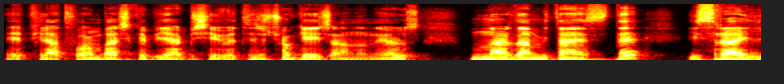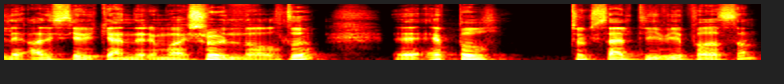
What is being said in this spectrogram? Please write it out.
e, platform, başka bir yer bir şey üretince çok heyecanlanıyoruz. Bunlardan bir tanesi de İsrailli Alicia Vikander'in başrolünde olduğu e, Apple Turkcell TV Plus'ın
